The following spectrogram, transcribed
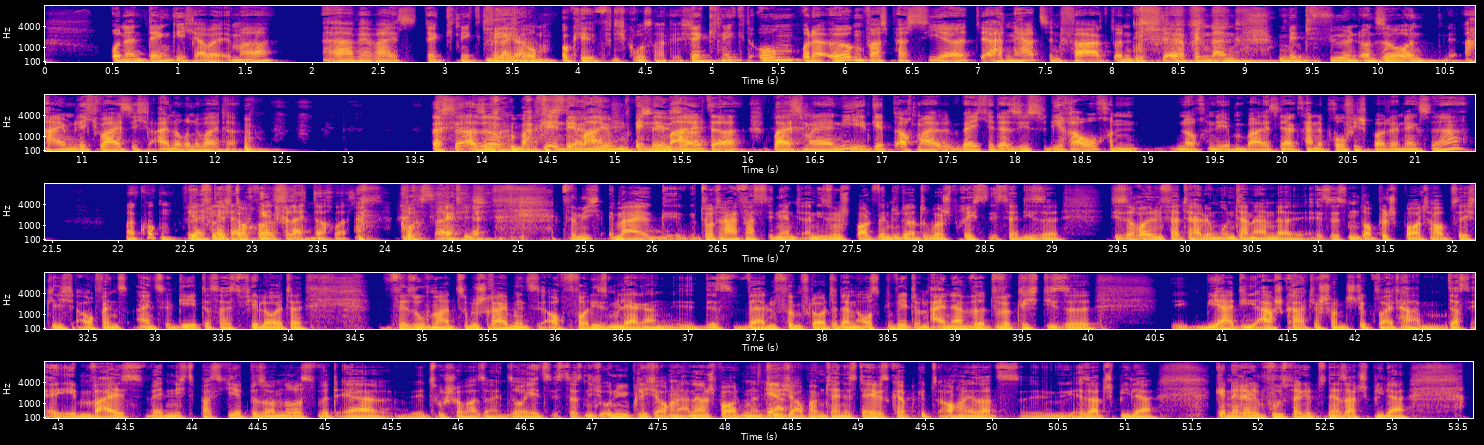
Und dann denke ich aber immer, ja, wer weiß, der knickt vielleicht Mega. um. Okay, finde ich großartig. Der knickt um oder irgendwas passiert, er hat einen Herzinfarkt und ich äh, bin dann mitfühlend und so und heimlich weiß ich eine Runde weiter. Weißt du, also in, dem, in dem Alter weiß man ja nie. Gibt auch mal welche, da siehst du, die rauchen noch nebenbei. Ist ja keine Profisportler. Dann denkst du, ja, Mal gucken. Vielleicht, geht vielleicht, doch, geht was. vielleicht doch was. Großartig. Für mich immer total faszinierend an diesem Sport, wenn du darüber sprichst, ist ja diese, diese Rollenverteilung untereinander. Es ist ein Doppelsport hauptsächlich, auch wenn es einzeln geht. Das heißt, vier Leute. Versuch mal zu beschreiben, jetzt auch vor diesem Lehrgang. Es werden fünf Leute dann ausgewählt und einer wird wirklich diese, ja, die Arschkarte schon ein Stück weit haben. Dass er eben weiß, wenn nichts passiert Besonderes, wird er Zuschauer sein. So, jetzt ist das nicht unüblich, auch in anderen Sporten, natürlich ja. auch beim Tennis Davis Cup gibt's auch einen Ersatz, äh, Ersatzspieler. Generell im Fußball gibt's einen Ersatzspieler.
